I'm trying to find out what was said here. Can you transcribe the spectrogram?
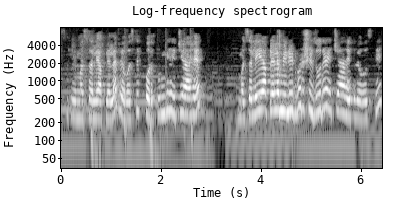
सगळे मसाले आपल्याला व्यवस्थित परतून घ्यायचे आहेत. मसाले आपल्याला मिनिटभर शिजू द्यायचे आहेत व्यवस्थित.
